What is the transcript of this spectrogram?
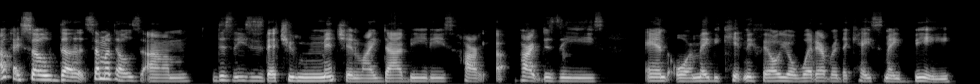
Okay, so the some of those um, diseases that you mentioned, like diabetes, heart uh, heart disease, and or maybe kidney failure, whatever the case may be,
